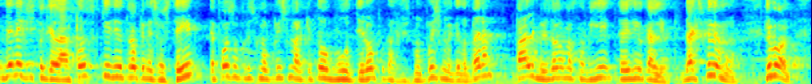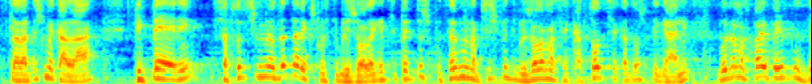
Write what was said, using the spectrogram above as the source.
δεν έχει σωστό και λάθος και οι δύο τρόποι είναι σωστοί. Εφόσον χρησιμοποιήσουμε αρκετό βούτυρο που θα χρησιμοποιήσουμε και εδώ πέρα, πάλι η μπριζόλα μας θα βγει το ίδιο καλή. Εντάξει, φίλε μου. Λοιπόν, θα λατήσουμε καλά. Πιπέρι, σε αυτό το σημείο δεν θα ρίξουμε στην πριζόλα, γιατί σε περίπτωση που θέλουμε να ψήσουμε την πριζόλα μας 100% στο τηγάνι, μπορεί να μας πάρει περίπου 10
